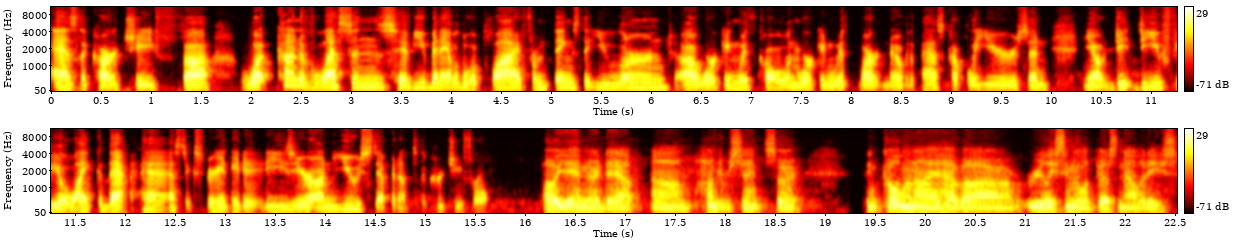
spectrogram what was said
as the car chief. What kind of lessons have you been able to apply from things that you learned uh, working with Cole and working with Martin over the past couple of years? And, you know, do, do you feel like that past experience made it easier on you stepping up to the crew chief role? Oh, yeah, no doubt. Um, 100%. So I think Cole and I have uh, really similar personalities.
